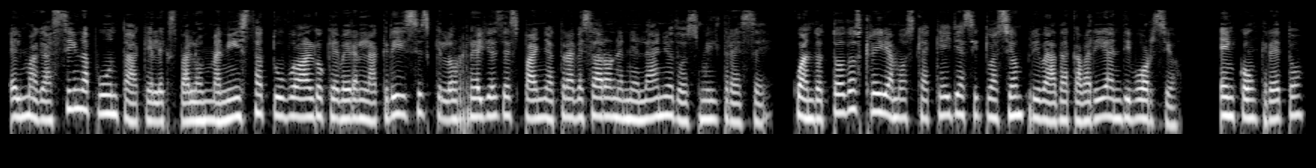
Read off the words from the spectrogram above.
el magazine apunta a que el ex balonmanista tuvo algo que ver en la crisis que los reyes de España atravesaron en el año 2013, cuando todos creíamos que aquella situación privada acabaría en divorcio. En concreto,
